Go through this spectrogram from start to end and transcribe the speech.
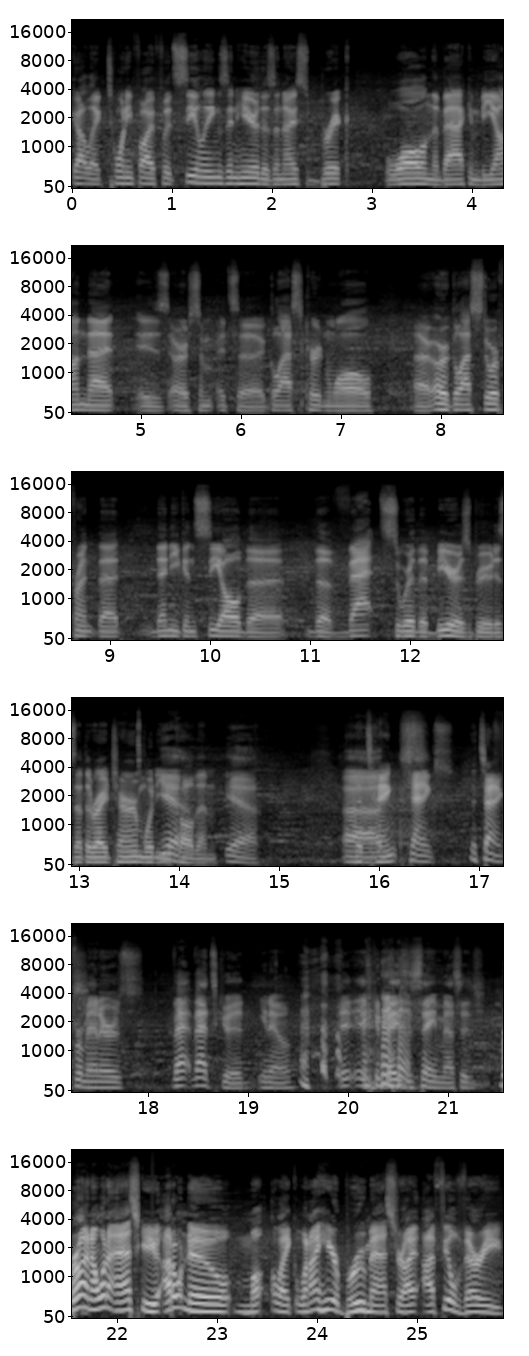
got like 25 foot ceilings in here. There's a nice brick wall in the back, and beyond that is are some. It's a glass curtain wall uh, or a glass storefront that then you can see all the the vats where the beer is brewed. Is that the right term? What do you yeah. call them? Yeah. The Uh, tanks? Tanks. The tanks. Fermenters. that that's good. You know, it, it conveys the same message. Brian, I want to ask you. I don't know, like when I hear brewmaster, I, I feel very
